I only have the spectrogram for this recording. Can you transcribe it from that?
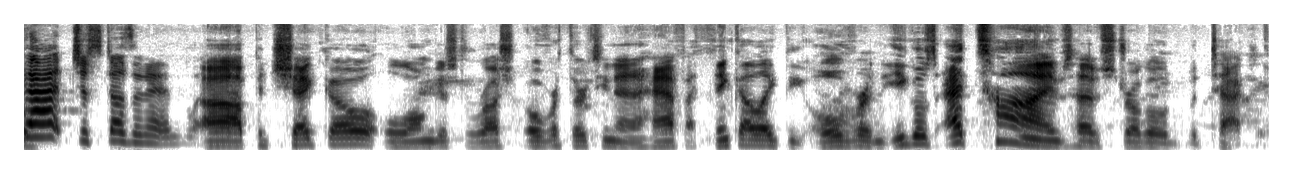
that, just doesn't end. Like Uh, Pacheco, longest rush over 13 and a half. I think I like the over. And the Eagles at times have struggled with tackling.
